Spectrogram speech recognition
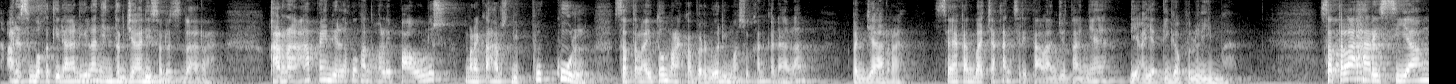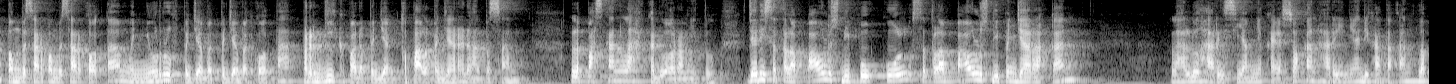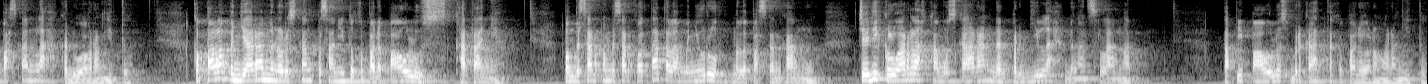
Ada sebuah ketidakadilan yang terjadi, saudara-saudara. Karena apa yang dilakukan oleh Paulus, mereka harus dipukul. Setelah itu mereka berdua dimasukkan ke dalam penjara. Saya akan bacakan cerita lanjutannya di ayat 35. Setelah hari siang, pembesar-pembesar kota menyuruh pejabat-pejabat kota pergi kepada penjara, kepala penjara dengan pesan, lepaskanlah kedua orang itu. Jadi setelah Paulus dipukul, setelah Paulus dipenjarakan, lalu hari siangnya keesokan harinya dikatakan, lepaskanlah kedua orang itu. Kepala penjara meneruskan pesan itu kepada Paulus, katanya, Pembesar-pembesar kota telah menyuruh melepaskan kamu. Jadi keluarlah kamu sekarang dan pergilah dengan selamat. Tapi Paulus berkata kepada orang-orang itu,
